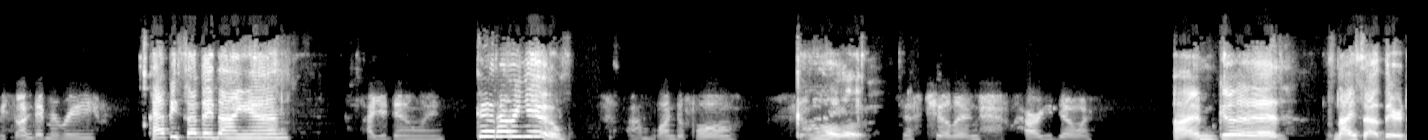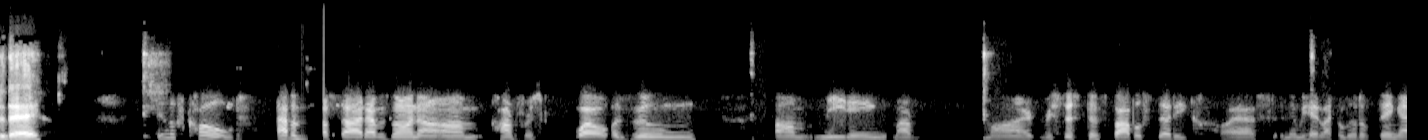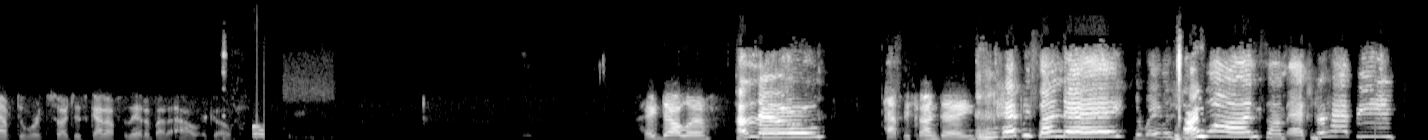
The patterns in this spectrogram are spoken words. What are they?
Happy Sunday, Marie. Happy Sunday, Diane. How you doing? Good. How are you? I'm wonderful. Good. Just chilling. How are you doing? I'm good. It's nice out there today. It looks cold. I haven't been outside. I was on a um, conference, well, a Zoom um, meeting, my my resistance Bible study class, and then we had like a little thing afterwards. So I just got off of that about an hour ago. Hey, Della. Hello. Happy Sunday. Happy Sunday. The Ravens just Hi. won, so I'm extra happy.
